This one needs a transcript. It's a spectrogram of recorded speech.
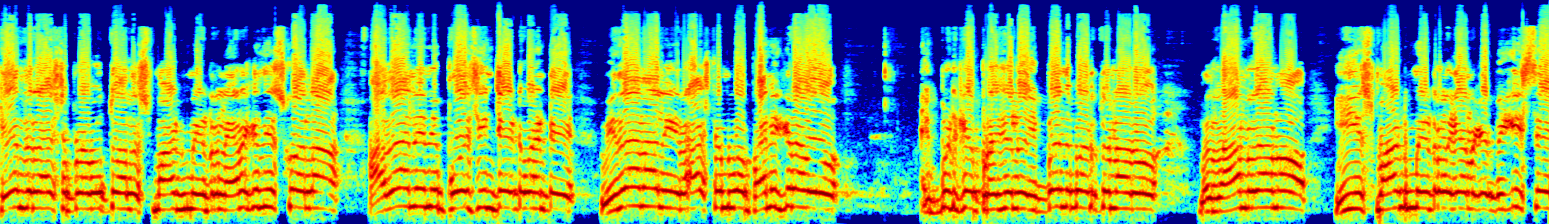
కేంద్ర రాష్ట్ర ప్రభుత్వాలు స్మార్ట్ మీటర్లు వెనక్కి తీసుకోవాలా? అదానిని పోషించేటువంటి విధానాలు ఈ రాష్ట్రంలో పనికిరావు. ఇప్పటికే ప్రజలు ఇబ్బంది పడుతున్నారు. మరి రాను రాను ఈ స్మార్ట్ మీటర్లు కనుక బిగిస్తే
